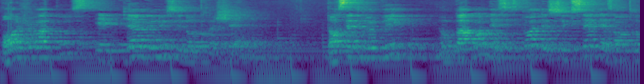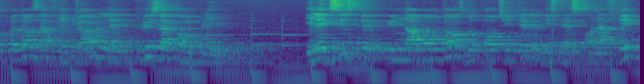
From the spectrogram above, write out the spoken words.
Bonjour à tous et bienvenue sur notre chaîne. Dans cette rubrique, nous parlons des histoires de succès des entrepreneurs africains les plus accomplis. Il existe une abondance d'opportunités de business en Afrique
